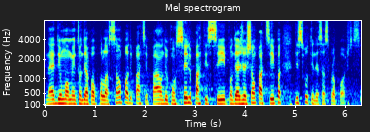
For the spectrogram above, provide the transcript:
né, de um momento onde a população pode participar, onde o Conselho participa, onde a gestão participa, discutindo essas propostas?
